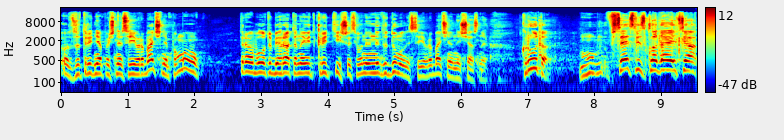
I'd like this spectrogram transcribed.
от за три дня почнеться Євробачення. По-моєму, треба було тобі грати на відкритті. Щось вони не додумалися, Євробачення нещасне. Круто. М, Всесвіт складається.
